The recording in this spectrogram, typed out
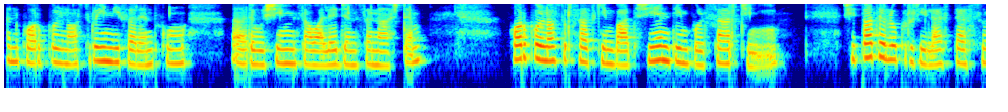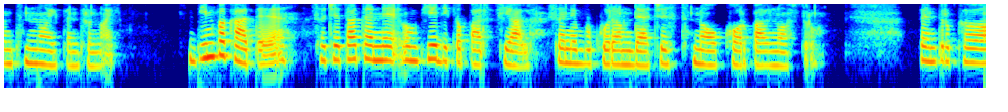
în corpul nostru, indiferent cum uh, reușim sau alegem să naștem. Corpul nostru s-a schimbat și în timpul sarcinii și toate lucrurile astea sunt noi pentru noi. Din păcate, societatea ne împiedică parțial să ne bucurăm de acest nou corp al nostru. Pentru că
